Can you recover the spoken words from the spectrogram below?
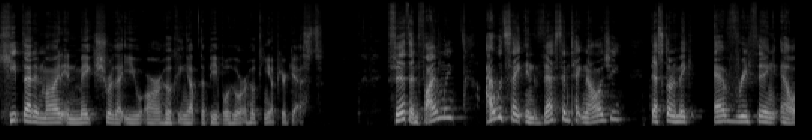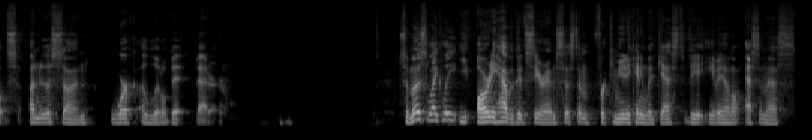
keep that in mind and make sure that you are hooking up the people who are hooking up your guests. Fifth and finally, I would say invest in technology that's going to make everything else under the sun work a little bit better. So, most likely, you already have a good CRM system for communicating with guests via email, SMS,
